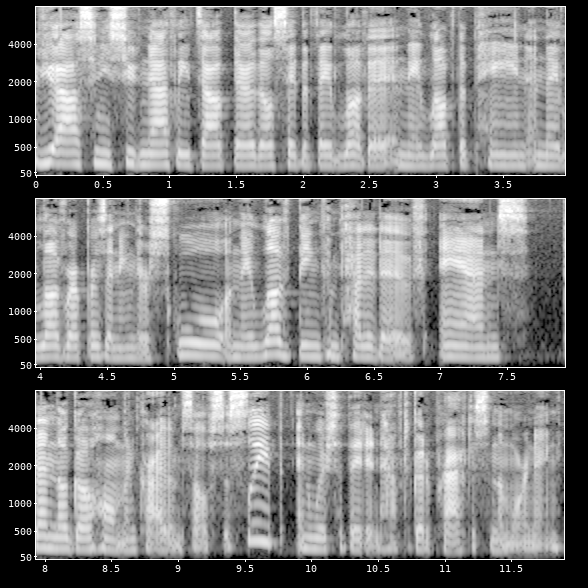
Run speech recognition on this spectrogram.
if you ask any student athletes out there, they'll say that they love it and they love the pain and they love representing their school and they love being competitive. And then they'll go home and cry themselves to sleep and wish that they didn't have to go to practice in the morning.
